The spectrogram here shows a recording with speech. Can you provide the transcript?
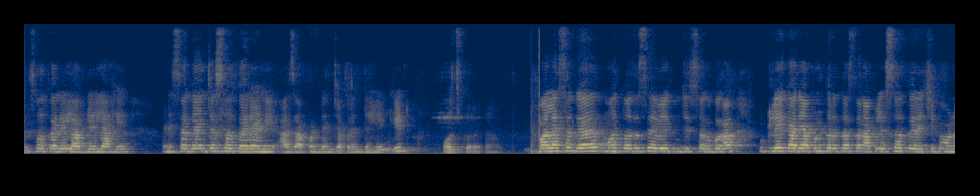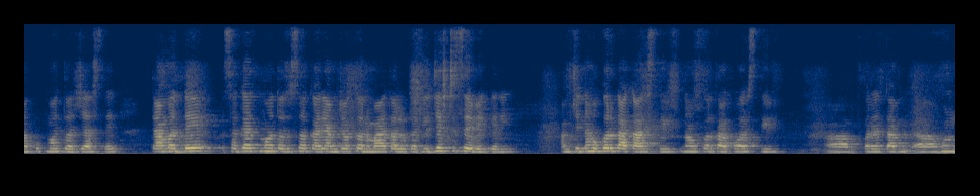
सहकार्य लाभलेलं आहे. आणि सगळ्यांच्या सहकार्याने आज आपण त्यांच्यापर्यंत हे किट पोच करत आहोत. मला सगळ्यात महत्त्वाचं सेवे म्हणजे सग बघा कुठलेही कार्य आपण करत असताना आपल्या सहकार्याची भावना खूप महत्त्वाची असते. त्यामध्ये सगळ्यात महत्त्वाचं सहकार्य आमच्या करमाळा तालुक्यातले ज्येष्ठ सेवेकरी आमचे नवकर काका असतील नवकर काकू असतील परत होण अं,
